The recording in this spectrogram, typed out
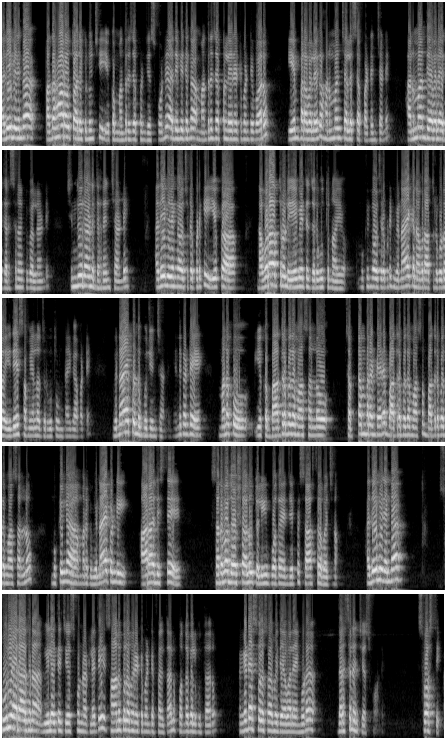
అదే విధంగా పదహారవ తారీఖు నుంచి ఈ యొక్క మంత్ర జపం చేసుకోండి. అదే విధంగా మంత్ర జపం లేనటువంటి వారు ఏం పర్వాలేదు హనుమాన్ చాలీస పఠించండి. హనుమాన్ దేవాలయ దర్శనానికి వెళ్ళండి. సింధూరాన్ని ధరించండి. అదేవిధంగా వచ్చేటప్పటికి ఈ యొక్క నవరాత్రులు ఏవైతే జరుగుతున్నాయో ముఖ్యంగా వచ్చేటప్పటికి వినాయక నవరాత్రులు కూడా ఇదే సమయంలో జరుగుతూ ఉంటాయి కాబట్టి వినాయకుడిని పూజించండి. ఎందుకంటే మనకు ఈ యొక్క భాద్రపద మాసంలో సెప్టెంబర్ అంటేనే భాద్రపద మాసం. భాద్రపద మాసంలో ముఖ్యంగా మనకు వినాయకుడిని ఆరాధిస్తే సర్వదోషాలు తొలగిపోతాయని చెప్పి శాస్త్ర వచనం అదేవిధంగా సూర్యారాధన వీలైతే చేసుకున్నట్లయితే సానుకూలమైనటువంటి ఫలితాలు పొందగలుగుతారు. వెంకటేశ్వర స్వామి దేవాలయం కూడా దర్శనం చేసుకోండి. స్వస్తి.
